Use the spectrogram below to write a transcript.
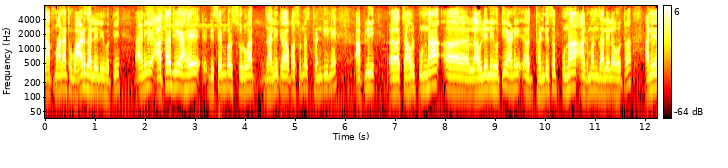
तापमानात वाढ झालेली होती. आणि आता जे आहे डिसेंबर सुरुवात झाली तेव्हापासूनच थंडीने आपली चाहूल पुन्हा लावलेली होती आणि थंडीचं पुन्हा आगमन झालेलं होतं. आणि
